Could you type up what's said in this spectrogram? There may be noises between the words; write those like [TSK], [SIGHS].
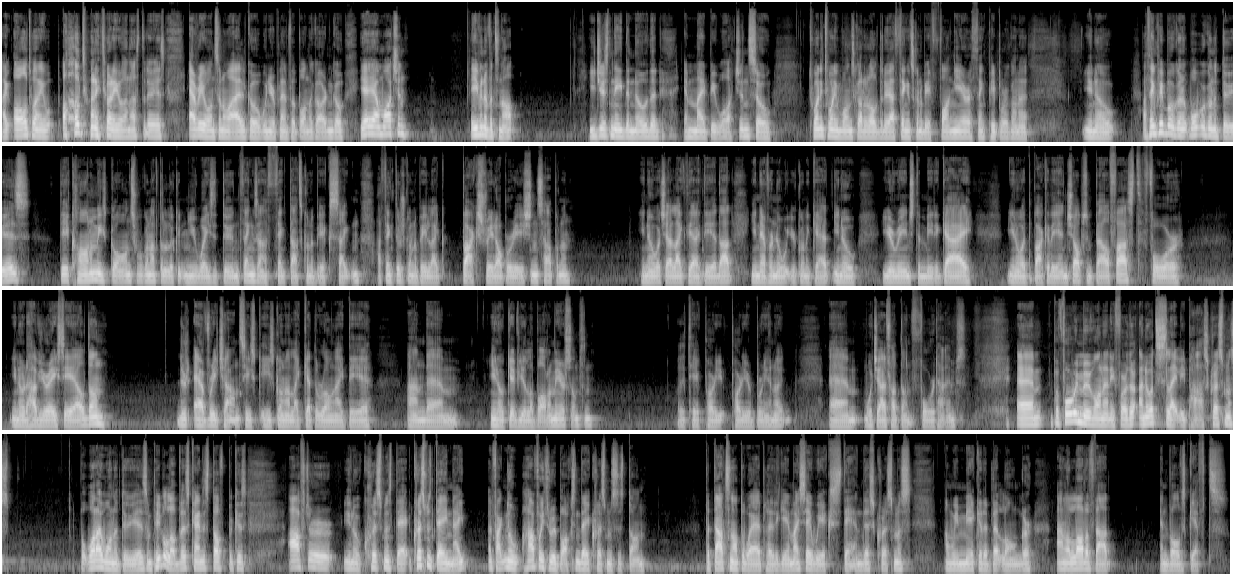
Like all 20 [LAUGHS] all 2021 has to do is every once in a while go when you're playing football in the garden go, "Yeah, yeah, I'm watching." Even if it's not. You just need to know that it might be watching. So 2021's got it all to do. I think it's going to be a fun year. I think people are going to, you know, I think people are going to, what we're going to do is the economy's gone, so we're going to have to look at new ways of doing things. And I think that's going to be exciting. I think there's going to be like backstreet operations happening, you know, which I like the idea that you never know what you're going to get. You know, you arrange to meet a guy, you know, at the back of the inn shops in Belfast for, you know, to have your ACL done there's every chance he's he's gonna like get the wrong idea, and um, you know, give you a lobotomy or something, where they take part of your, part of your brain out, um, which I've had done four times. Um, before we move on any further, I know it's slightly past Christmas, but what I want to do is, and people love this kind of stuff because after you know Christmas Day, Christmas Day night. In fact, no, halfway through Boxing Day, Christmas is done. But that's not the way I play the game. I say we extend this Christmas and we make it a bit longer. And a lot of that involves gifts.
